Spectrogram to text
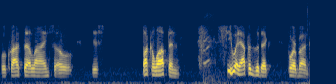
will cross that line. So just buckle up and see what happens the next four months.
